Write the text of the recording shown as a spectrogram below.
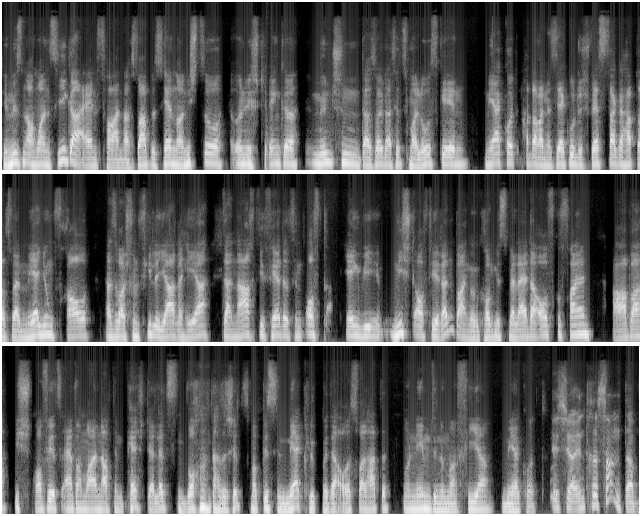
die müssen auch mal einen Sieger einfahren. Das war bisher noch nicht so. Und ich denke, München, da soll das jetzt mal losgehen. Meergott hat auch eine sehr gute Schwester gehabt, das war Meerjungfrau, das war schon viele Jahre her. Danach, die Pferde sind oft irgendwie nicht auf die Rennbahn gekommen, ist mir leider aufgefallen. Aber ich hoffe jetzt einfach mal nach dem Pech der letzten Wochen, dass ich jetzt mal ein bisschen mehr Glück mit der Auswahl hatte und nehme die Nummer vier, Meergott. Ist ja interessant. Da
